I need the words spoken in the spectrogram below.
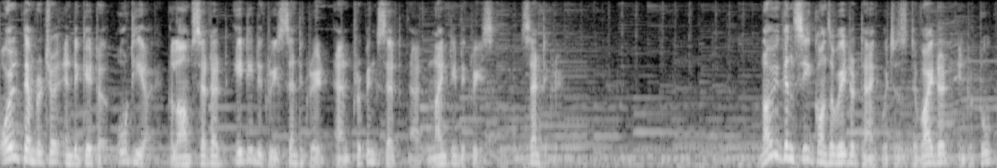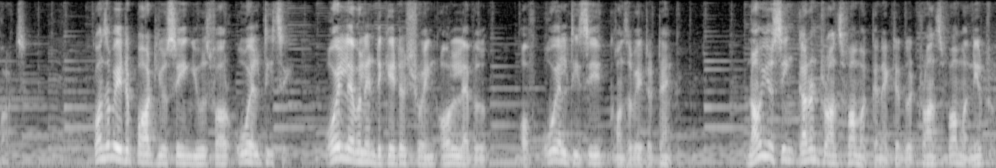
Oil temperature indicator OTI, alarm set at 80 degrees centigrade and tripping set at 90 degrees centigrade. Now you can see conservator tank which is divided into two parts. Conservator part you're seeing used for OLTC, oil level indicator showing oil level of OLTC conservator tank. Now you're seeing current transformer connected with transformer neutral,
